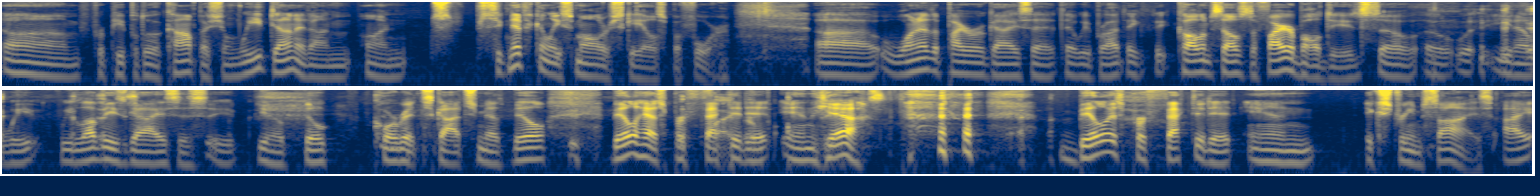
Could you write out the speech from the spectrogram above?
um, for people to accomplish, and we've done it on on significantly smaller scales before. Uh, one of the pyro guys that, that we brought, they, they call themselves the Fireball dudes. So uh, you know we we love these guys. Is uh, you know Bill. Corbett, Scott Smith, Bill, Bill has perfected it in yeah. Bill has perfected it in extreme size. I,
